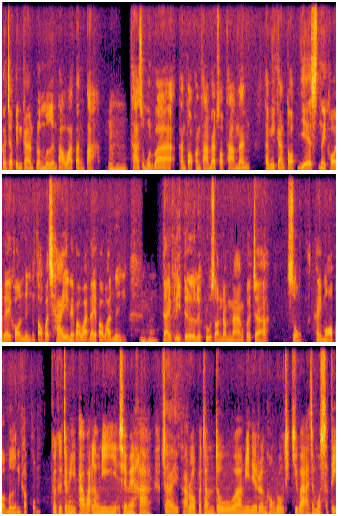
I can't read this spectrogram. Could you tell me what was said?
ก็จะเป็นการประเมินภาวะต่างๆ ถ้าสมมุติว่าการตอบคำถามแบบสอบถามนั้น ถ้ามีการตอบ yes ในข้อใดข้อหนึ่ง ตอบว่าใช่ในภาวะใดภาวะหนึ่ง dive leader หรือครูสอนดำน้ำก็จะส่งให้หมอประเมินครับผม ก็คือจะมีภาวะเหล่านี้ใช่ไหมคะ ใช่ครับ โรคประจำตัวมีในเรื่องของโรคที่คิดว่าอาจจะหมดสติ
